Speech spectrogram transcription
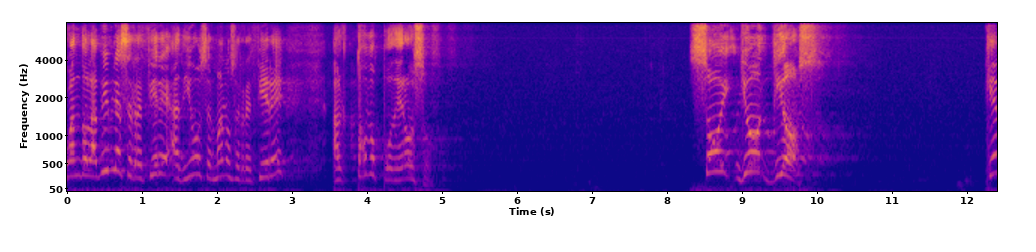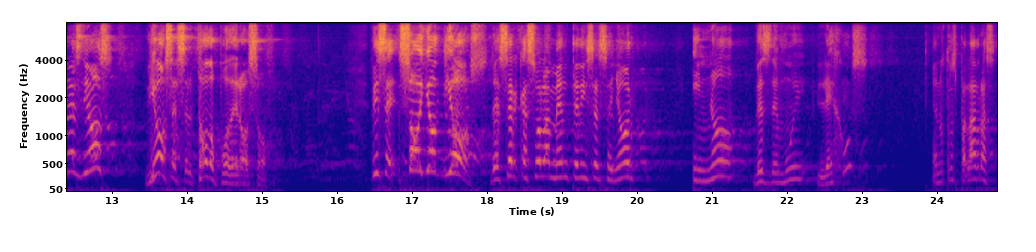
Cuando la Biblia se refiere a Dios, hermanos, se refiere al Todopoderoso. Soy yo Dios. ¿Quién es Dios? Dios es el Todopoderoso. Dice, soy yo Dios. De cerca solamente, dice el Señor, y no desde muy lejos. En otras palabras,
